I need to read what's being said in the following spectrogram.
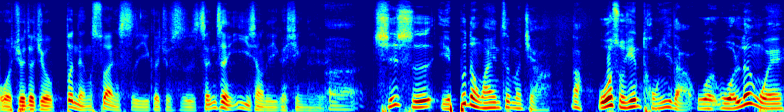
我觉得就不能算是一个就是真正意义上的一个新能源。呃，其实也不能完全这么讲。那我首先同意的，我我认为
